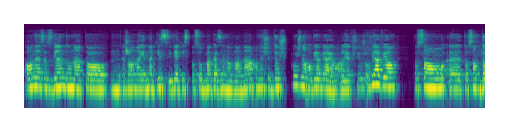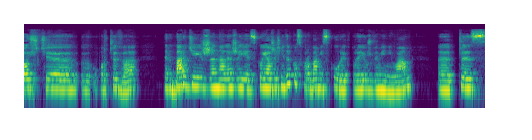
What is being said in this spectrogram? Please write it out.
one ze względu na to, mm, że ona jednak jest w jakiś sposób magazynowana, one się dość późno objawiają, ale jak się już objawią, to są, to są dość uporczywe. Tym bardziej, że należy je skojarzyć nie tylko z chorobami skóry, które już wymieniłam, czy z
